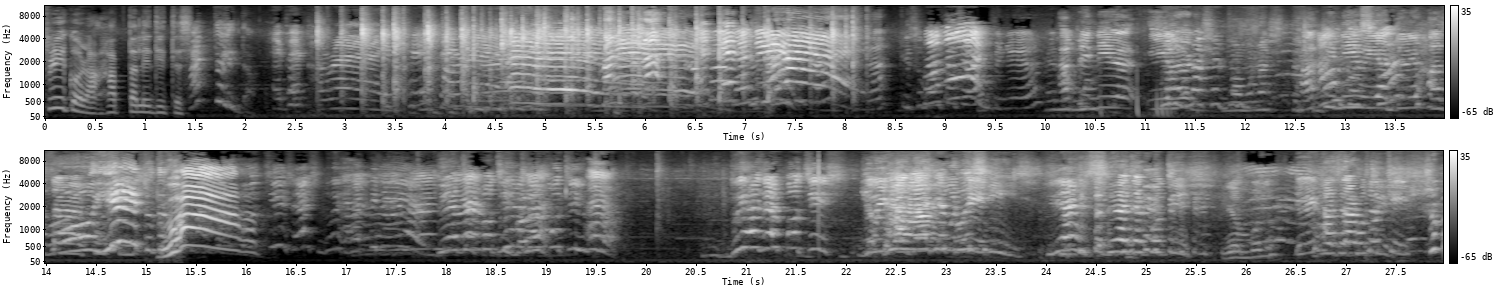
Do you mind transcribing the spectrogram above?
ফ্রি করা হাততালি দিতেছ। দুই হাজার পঁচিশ দুই হাজার পঁচিশ। দুই হাজার পঁচিশ Yes, দুই হাজার পঁচিশ নিয়ম বলো দুই হাজার পঁচিশ শুভ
